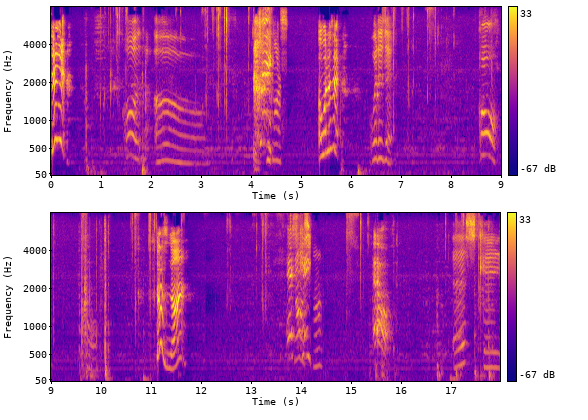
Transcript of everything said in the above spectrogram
Dang it! Oh. Oh. Smart. Oh, what is it? What is it? Coal. Coal. No, it's not. No, it's. S-K-L. S K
